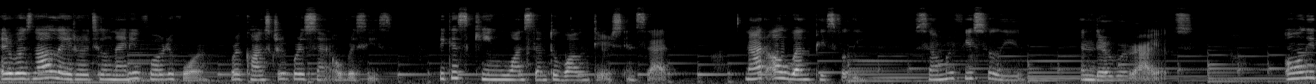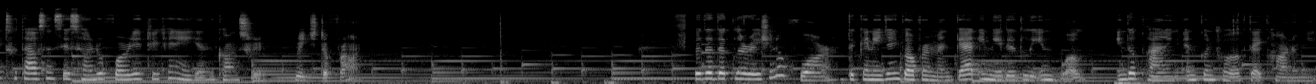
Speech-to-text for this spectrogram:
It was not later till 1944 where conscripts were sent overseas, because King wants them to volunteer instead. Not all went peacefully. Some refused to leave, and there were riots. Only 2,643 Canadian conscripts reached the front. With the declaration of war, the Canadian government got immediately involved in the planning and control of the economy.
